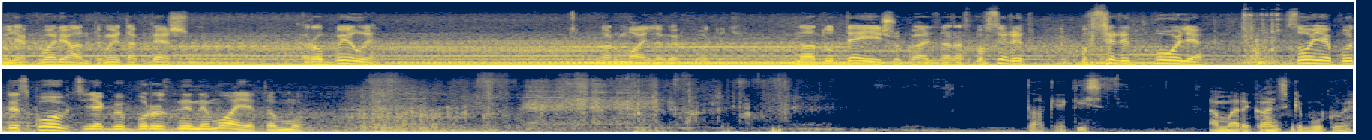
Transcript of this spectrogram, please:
ну як варіант. Ми так теж робили. Нормально виходить. Ну а тут де її шукати зараз посеред, посеред поля. Соя по дисковці, якби борозни немає, тому. Так, якісь американські букви.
